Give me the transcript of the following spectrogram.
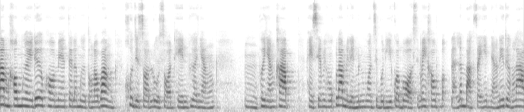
ล่ำเขาเมื่อยเด้อพ่อแม่แต่ละมือต้องระวังคนจิสอนหลู่สอนเทรนเพื่อหยังอืมเพื่อหยังครับ ให้เสียงไปหกล่ำในเลนมันมวนสิบดีกว่าบ่สิไม่เขาหลานลำบากใส่เห็นอย่างในเรื่องเล่าว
